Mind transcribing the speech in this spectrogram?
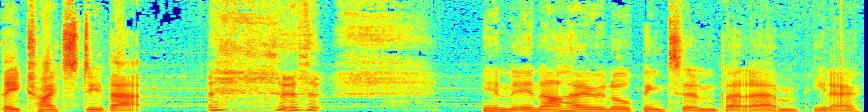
they tried to do that. in, in our home in Orpington, but um, you know,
